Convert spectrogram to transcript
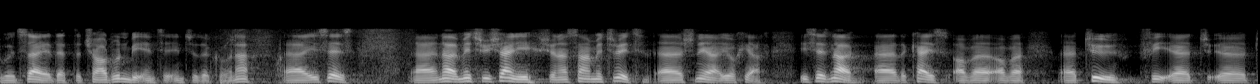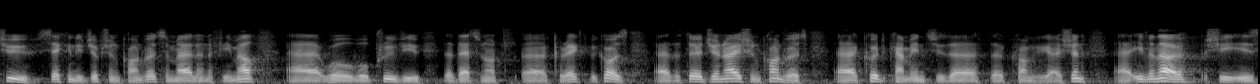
would say that the child wouldn't be into, into the Kuna. he says, no, Mitri Shani, Shanasa Mitrit, Shnia Yochiach. He says no. Uh, the case of a, of a uh, two, uh, two, uh, two, second Egyptian converts, a male and a female, uh, will, will prove you that that's not uh, correct because the third generation convert could come into the, the congregation, even though she is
